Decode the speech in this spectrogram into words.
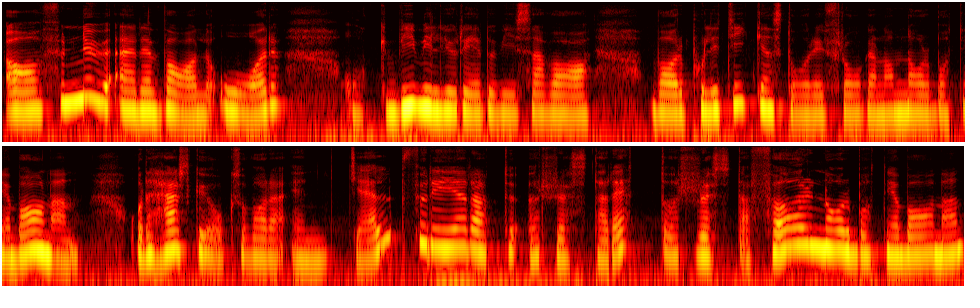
Ja, för nu är det valår och vi vill ju redovisa vad, var politiken står i frågan om Norrbotniabanan. Och det här ska ju också vara en hjälp för er att rösta rätt och rösta för Norrbotniabanan.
